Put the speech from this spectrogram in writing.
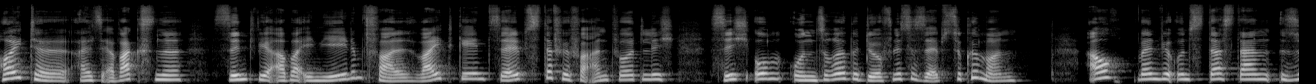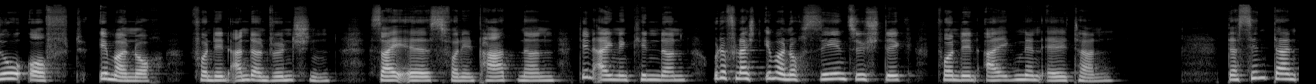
Heute als Erwachsene sind wir aber in jedem Fall weitgehend selbst dafür verantwortlich, sich um unsere Bedürfnisse selbst zu kümmern. Auch wenn wir uns das dann so oft immer noch von den anderen wünschen, sei es von den Partnern, den eigenen Kindern oder vielleicht immer noch sehnsüchtig von den eigenen Eltern. Das sind dann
